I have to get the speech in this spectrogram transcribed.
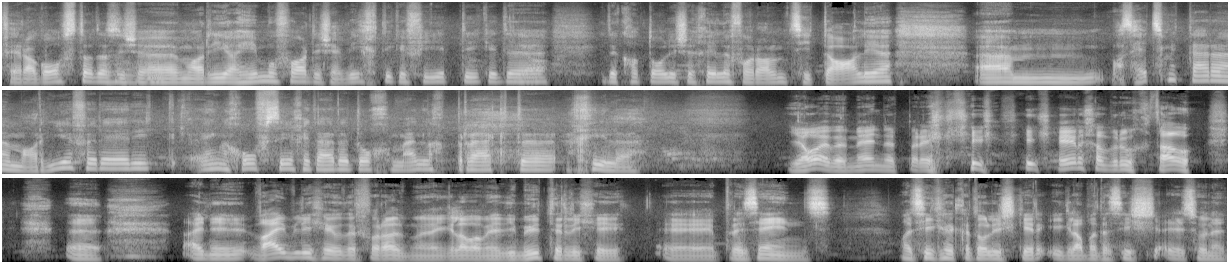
Ferragosto, das ist äh, Maria Himmelfahrt, das ist eine wichtige Viertung in der, ja. in der katholischen Kirche, vor allem in Italien. Ähm, was hat es mit dieser Marienverehrung eigentlich auf sich in dieser doch männlich geprägten Kirche? Ja, aber männerprägte Kirche braucht auch äh, eine weibliche oder vor allem, ich glaube, die mütterliche äh, Präsenz. Weil sicher katholisch, ich glaube, das ist äh, so eine,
